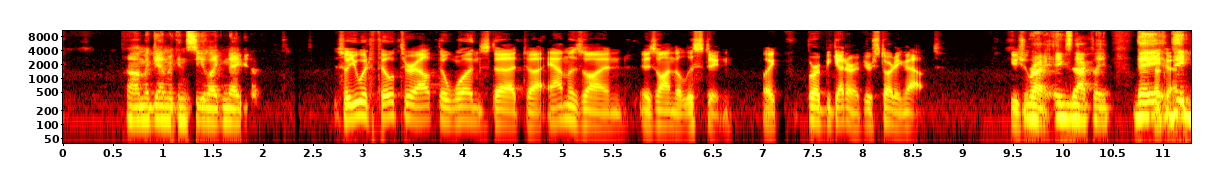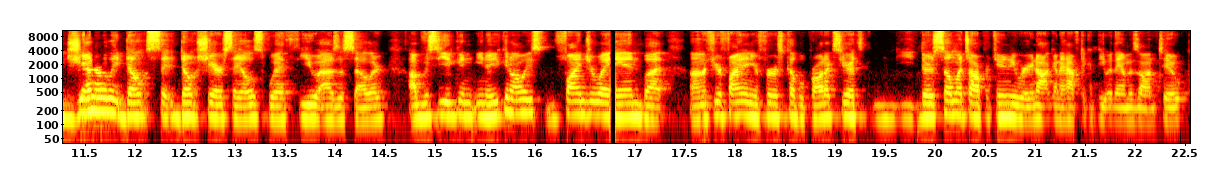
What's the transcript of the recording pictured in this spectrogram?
Um, again, we can see like negative. So you would filter out the ones that uh, Amazon is on the listing, like for a beginner if you're starting out usually. Right, exactly. They okay. they generally don't don't share sales with you as a seller. Obviously, you can you know you can always find your way in, but um, if you're finding your first couple products here, it's, there's so much opportunity where you're not going to have to compete with Amazon too.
